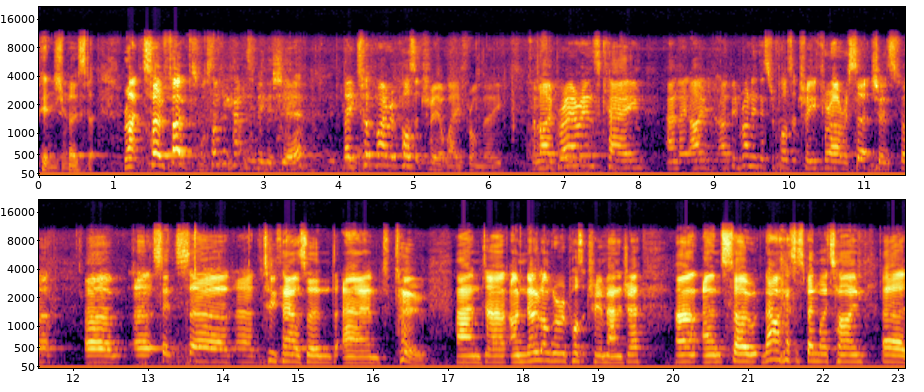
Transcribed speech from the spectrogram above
pitch poster. Right. So, folks, something happened to me this year. They took my repository away from me. The librarians came, and they, I, I've been running this repository for our researchers for um, uh, since uh, uh, 2002, and uh, I'm no longer a repository manager. Uh, and so now I have to spend my time uh,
